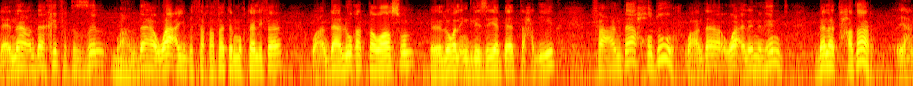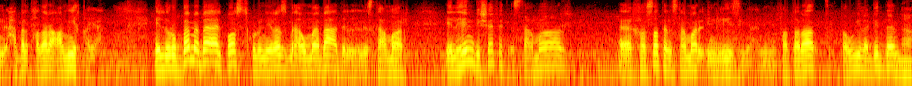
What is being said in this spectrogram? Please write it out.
لأنها عندها خفة الظل نعم. وعندها وعي بالثقافات المختلفة وعندها لغة تواصل اللغة الإنجليزية بالتحديد فعندها حضور وعندها وعي لأن الهند بلد حضارة يعني بلد حضارة عميقة يعني. اللي ربما بقى البوست كولونياليزم أو ما بعد ال- الاستعمار الهند شافت استعمار آه، خاصة الاستعمار الإنجليزي يعني فترات طويلة جدا. نعم.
